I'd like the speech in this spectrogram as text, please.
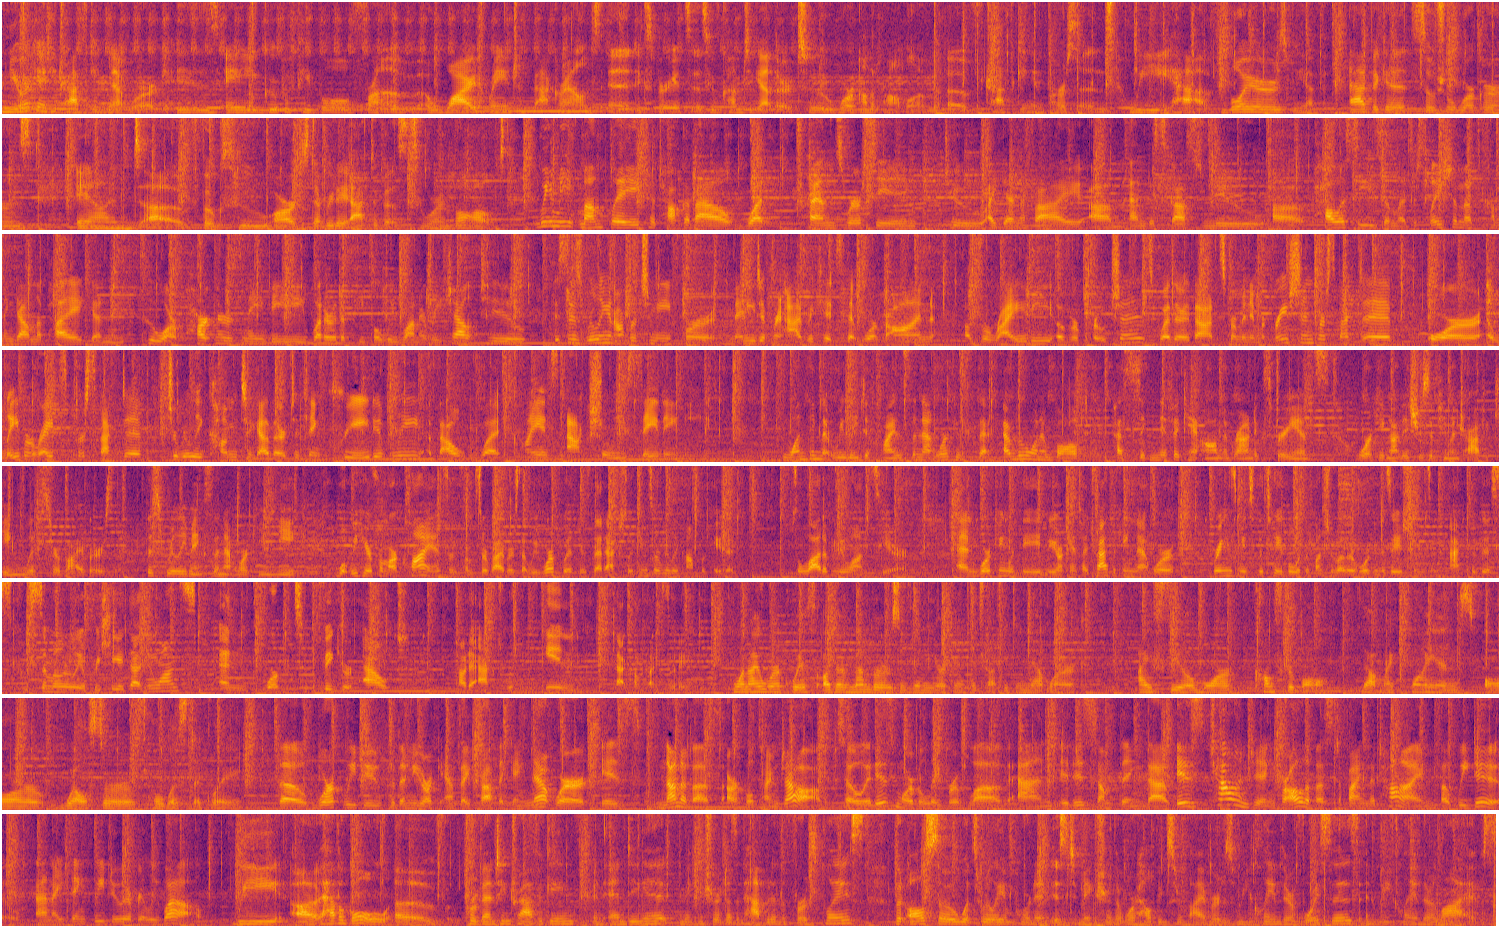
The New York Anti-Trafficking Network is a group of people from a wide range of backgrounds and experiences who've come together to work on the problem of trafficking in persons. We have lawyers, we have advocates, social workers, and uh, folks who are just everyday activists who are involved. We meet monthly to talk about what trends we're seeing to identify um, and discuss new uh, policies and legislation that's coming down the pike and who our partners may be, what are the people we want to reach out to. This is really an opportunity for many different advocates that work on a variety of approaches, whether that's from an immigration perspective or a labor rights perspective, to really come together to think creatively about what clients actually say they need. One thing that really defines the network is that everyone involved has significant on-the-ground experience working on issues of human trafficking with survivors. This really makes the network unique. What we hear from our clients and from survivors that we work with is that actually things are really complicated. There's a lot of nuance here. And working with the New York Anti-Trafficking Network brings me to the table with a bunch of other organizations and activists who similarly appreciate that nuance and work to figure out how to act within that complexity. When I work with other members of the New York Anti-Trafficking Network, I feel more comfortable that my clients are well served holistically. The work we do for the New York Anti-Trafficking Network is none of us are full-time job. So it is more of a labor of love and it is something that is challenging for all of us to find the time, but we do. And I think we do it really well. We uh, have a goal of preventing trafficking and ending it, making sure it doesn't happen in the first place. But also what's really important is to make sure that we're helping survivors reclaim their voices and reclaim their lives.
